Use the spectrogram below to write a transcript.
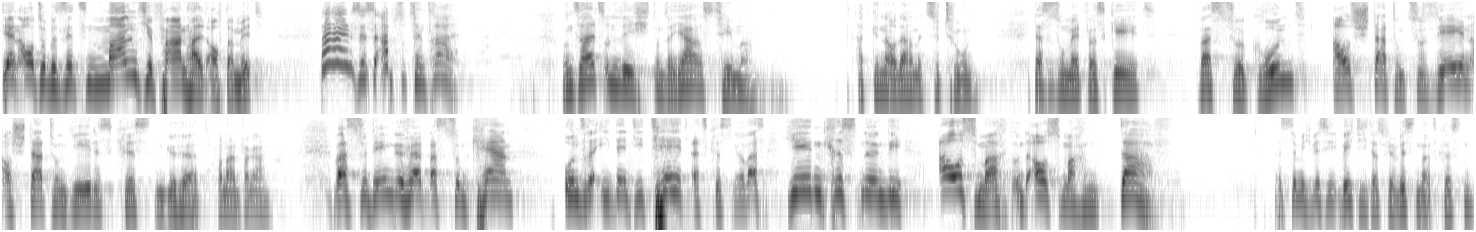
die ein Auto besitzen, manche fahren halt auch damit. Nein, nein, es ist absolut zentral. Und Salz und Licht, unser Jahresthema, hat genau damit zu tun, dass es um etwas geht, was zur Grundausstattung, zur Serienausstattung jedes Christen gehört, von Anfang an. Was zu dem gehört, was zum Kern unserer Identität als Christen gehört, was jeden Christen irgendwie ausmacht und ausmachen darf. Es ist ziemlich wichtig, dass wir wissen als Christen,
